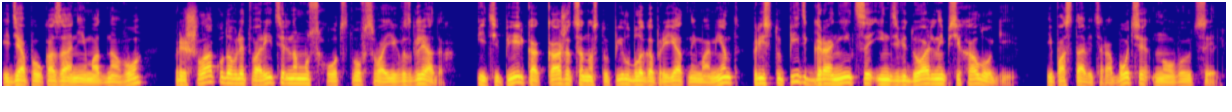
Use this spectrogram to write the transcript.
идя по указаниям одного – пришла к удовлетворительному сходству в своих взглядах. И теперь, как кажется, наступил благоприятный момент приступить к границе индивидуальной психологии и поставить работе новую цель.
